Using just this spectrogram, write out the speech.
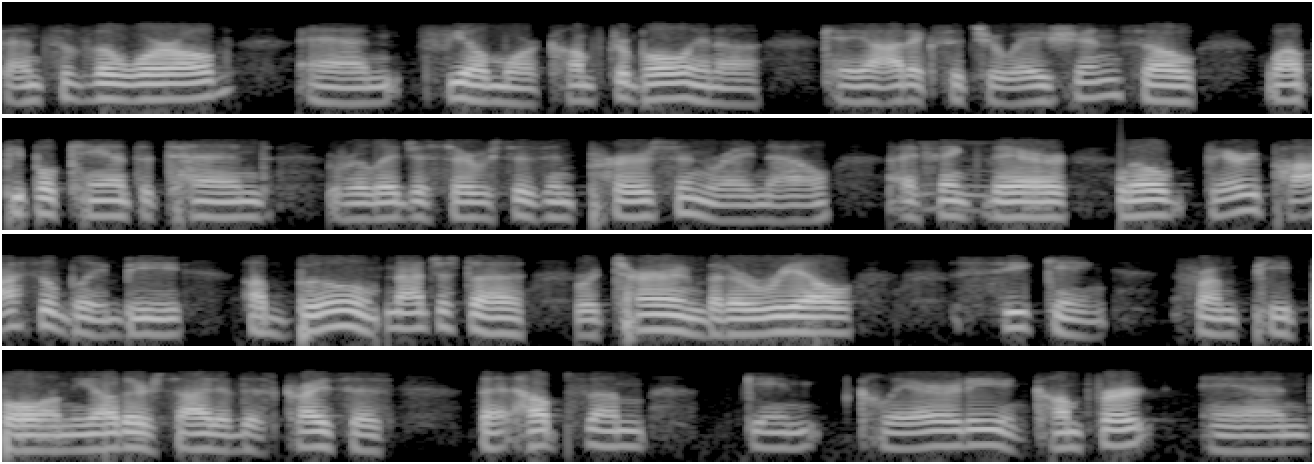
sense of the world and feel more comfortable in a chaotic situation. So while people can't attend religious services in person right now, I think mm-hmm. there will very possibly be a boom, not just a return, but a real seeking from people on the other side of this crisis that helps them gain clarity and comfort. And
